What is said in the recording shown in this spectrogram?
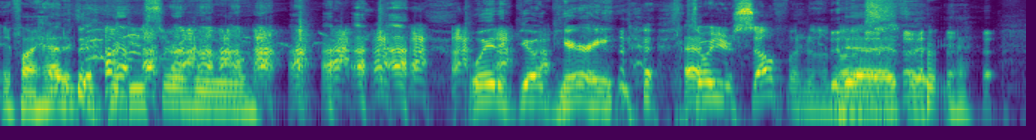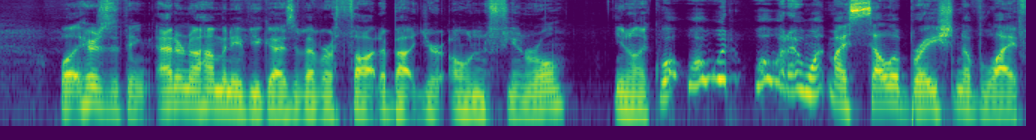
If I had a good producer who, way to go, Gary? Throw yourself under the bus. yeah, that's it. Yeah. well, here's the thing. I don't know how many of you guys have ever thought about your own funeral. You know, like what what would what would I want my celebration of life?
